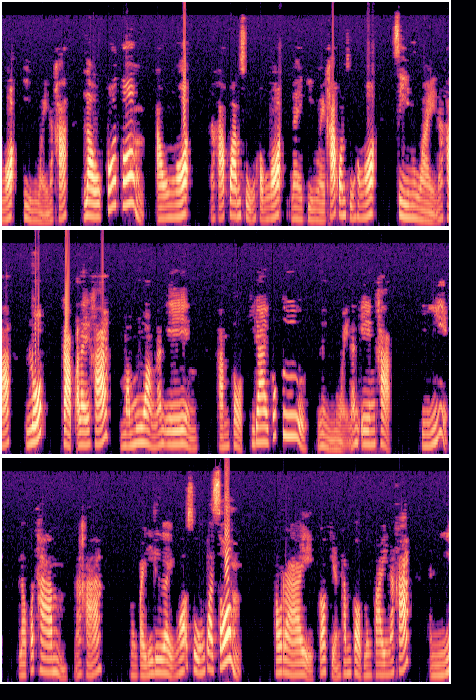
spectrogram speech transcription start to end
เงาะกี่หน่วยนะคะ เราก็ต้องเอาเงาะนะคะ ความสูงของเงาะในกี่หน่วยคะ ความสูงของเงาะสี่หน่วยนะคะ ลบกับอะไรคะ มะม่วงนั่นเอง คำตอบที่ได้ก็คือ 1 หน่วยนั่นเองค่ะ ทีนี้เราก็ทำนะคะ ลงไปเรื่อยๆ เงาะสูงกว่าส้ม เท่าไรก็เขียนคำตอบลงไปนะคะ อันนี้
